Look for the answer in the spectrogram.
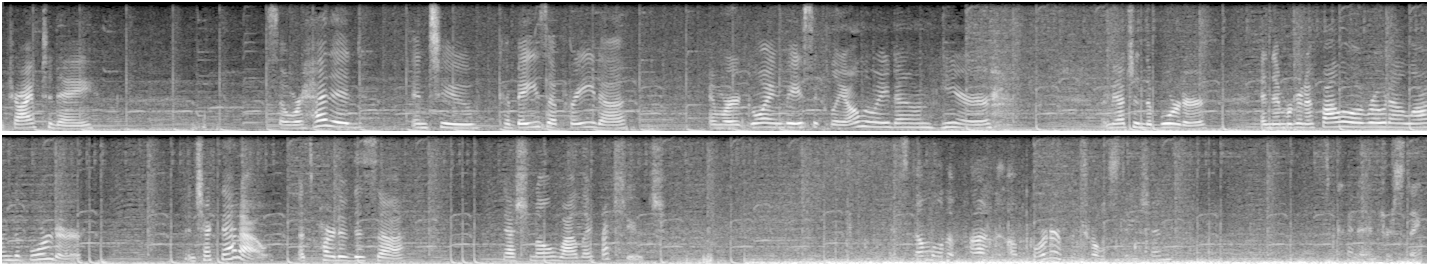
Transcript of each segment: Drive today. So we're headed into Cabeza Prieta and we're going basically all the way down here. Imagine the border. And then we're gonna follow a road along the border. And check that out. That's part of this uh, National Wildlife Refuge stumbled upon a border patrol station. It's kind of interesting.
